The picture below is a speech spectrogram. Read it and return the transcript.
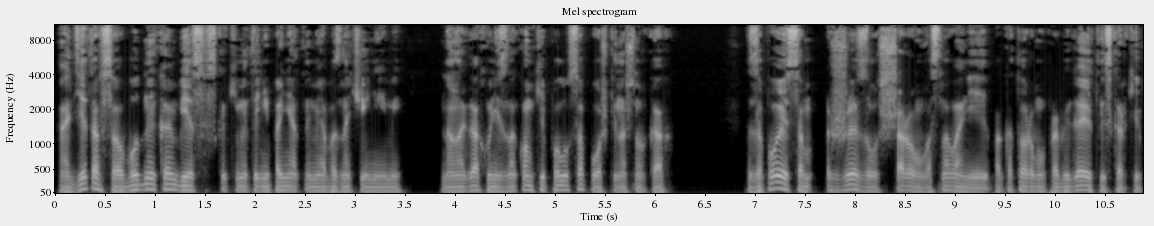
Одета в свободный комбез с какими-то непонятными обозначениями. На ногах у незнакомки полусапожки на шнурках. За поясом жезл с шаром в основании, по которому пробегают искорки.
